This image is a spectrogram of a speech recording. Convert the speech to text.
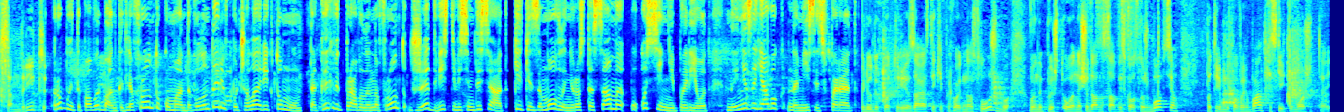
Сам дріт, Робити павербанки для фронту команда волонтерів почала рік тому. Таких відправили на фронт вже 280. Кількість замовлень росте саме у осінній період. Нині заявок на місяць вперед. Люди, котрі зараз тільки приходять на службу, вони пишуть, о, нещодавно став військовослужбовцем, потрібні павербанки, скільки можете.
